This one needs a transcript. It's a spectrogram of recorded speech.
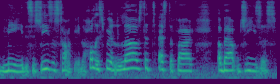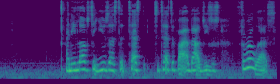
me. This is Jesus talking. The Holy Spirit loves to testify about Jesus. And he loves to use us to test to testify about Jesus through us.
